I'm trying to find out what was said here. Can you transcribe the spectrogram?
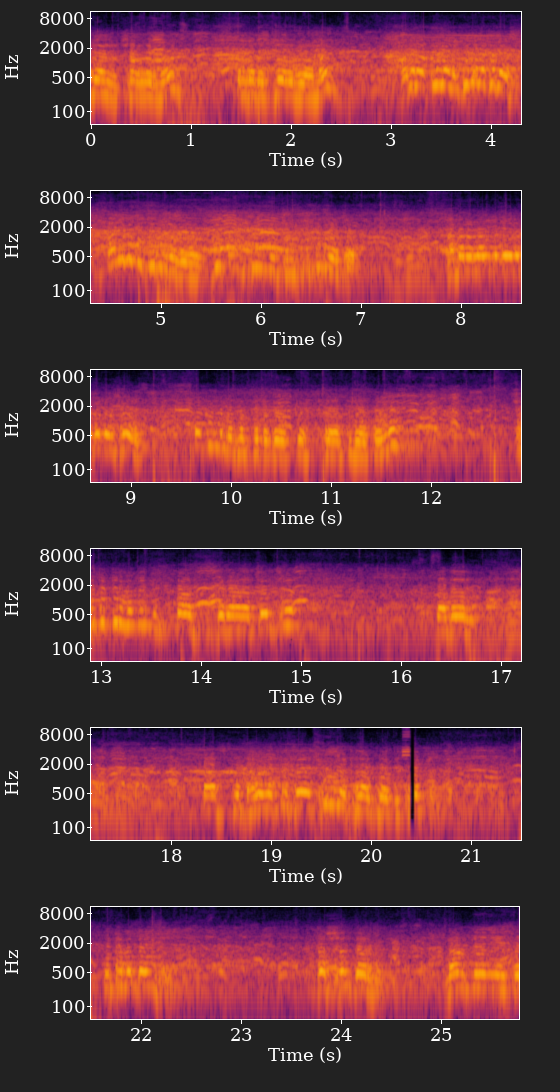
এবং সংলগ্ন কলকাতার জিয়াউর রহমান আমরা চলছে তাদের পাস ভালো লাগতেছে সুন্দর খেলা উপহার ইতিমধ্যেই দর্শকদের মন কিনে নিয়েছে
